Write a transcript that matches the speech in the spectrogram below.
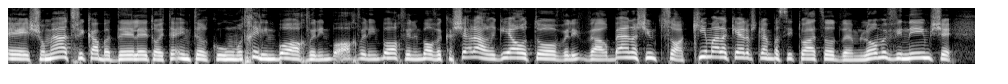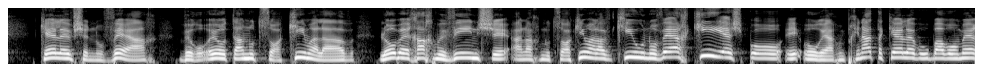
אה, שומע דפיקה בדלת או את האינטרקום, הוא מתחיל לנבוח ולנבוח ולנבוח ולנבוח, וקשה להרגיע אותו, והרבה אנשים צועקים על הכלב שלהם בסיטואציות, והם לא מבינים ש... כלב שנובח ורואה אותנו צועקים עליו, לא בהכרח מבין שאנחנו צועקים עליו כי הוא נובח, כי יש פה אה, אורח. מבחינת הכלב הוא בא ואומר,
